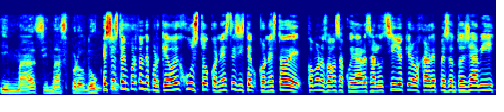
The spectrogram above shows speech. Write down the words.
y más y más productos. Eso está importante porque hoy justo con este sistema, con esto de cómo nos vamos a cuidar de salud, sí, yo quiero bajar de peso, entonces ya vi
